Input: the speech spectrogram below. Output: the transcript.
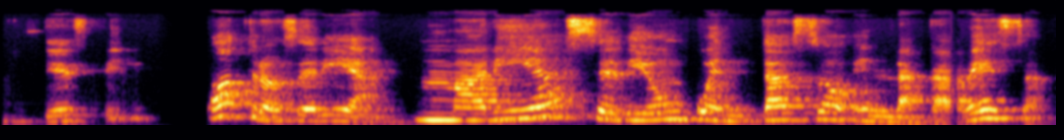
Así es, Pili. Otro sería, María se dio un cuentazo en la cabeza.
